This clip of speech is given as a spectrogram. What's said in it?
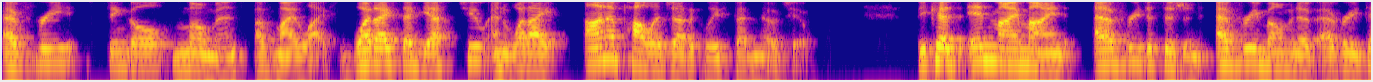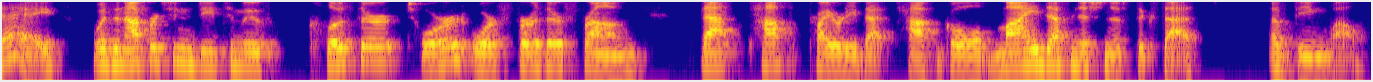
every single moment of my life, what I said yes to and what I unapologetically said no to. Because in my mind, every decision, every moment of every day was an opportunity to move closer toward or further from that top priority, that top goal, my definition of success of being well.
